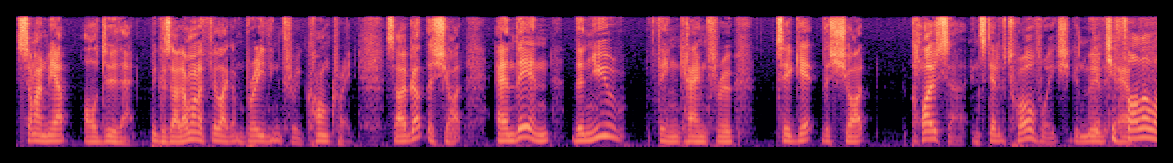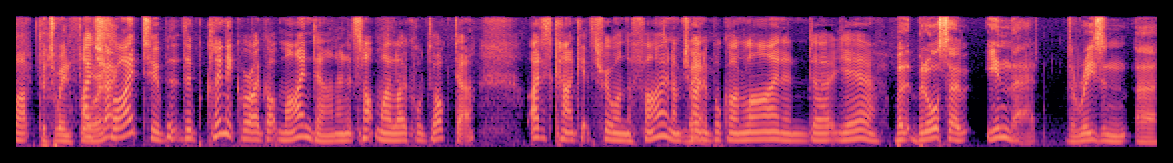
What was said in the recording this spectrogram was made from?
sign me up. I'll do that because I don't want to feel like I'm breathing through concrete. So I got the shot. And then the new thing came through to get the shot closer. Instead of 12 weeks, you can move Get it your follow up. between four I and eight. tried to, but the clinic where I got mine done, and it's not my local doctor. I just can't get through on the phone. I'm trying Yeah. to book online, and uh, yeah, But but also in that, the reason uh,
